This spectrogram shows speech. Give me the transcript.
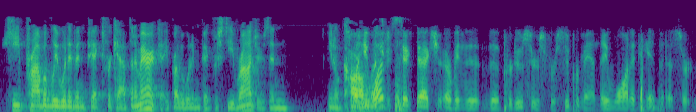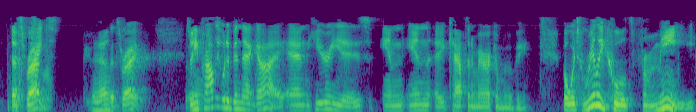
he probably would have been picked for Captain America. He probably would have been picked for Steve Rogers, and you know Carl. well, he was Weathers. picked actually. I mean, the the producers for Superman they wanted him at a certain. Point. That's right. Yeah. That's right. So he probably would have been that guy, and here he is in in a Captain America movie. But what's really cool for me,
